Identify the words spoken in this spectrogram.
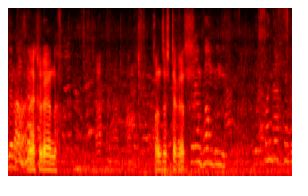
কেডা একশো টাকা। না পঞ্চাশ টাকার। পঞ্চাশ টাকা।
